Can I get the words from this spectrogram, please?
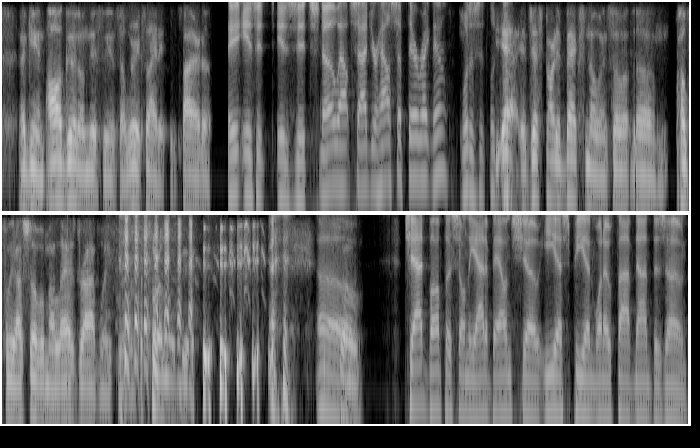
again, all good on this end. So we're excited, fired up. Is it is it snow outside your house up there right now? What does it look Yeah, like? Yeah, it just started back snowing, so um, hopefully I'll shovel my last driveway for, for a little bit. Oh, so Chad Bumphis on the Out of Bounds show, ESPN 1059 The Zone.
